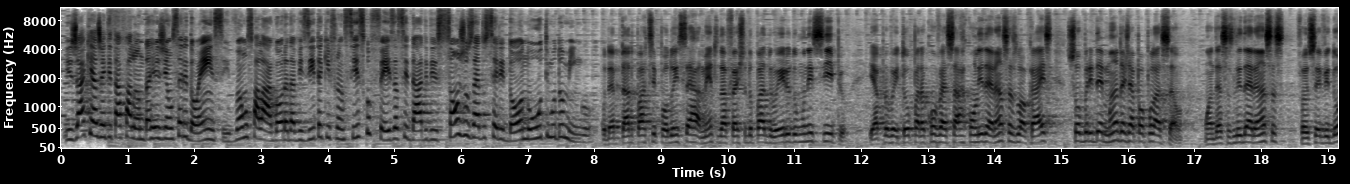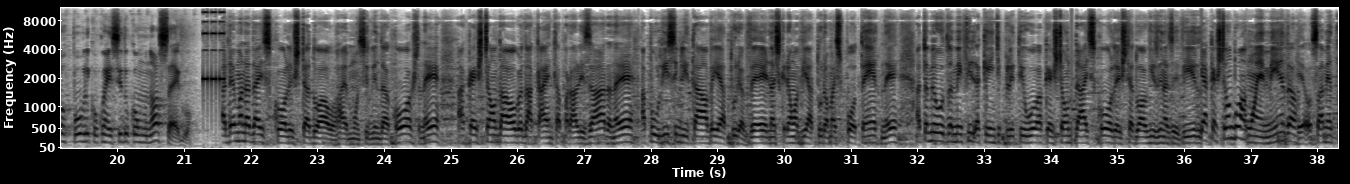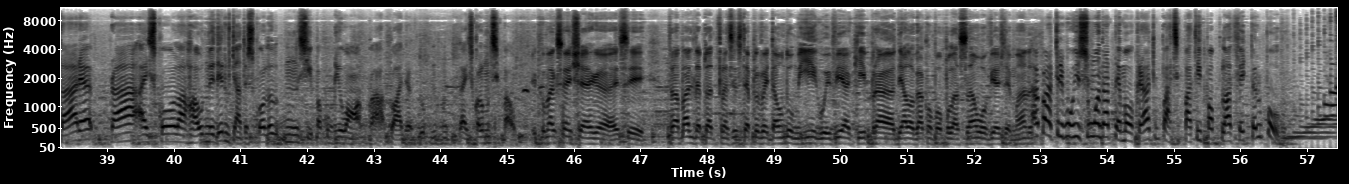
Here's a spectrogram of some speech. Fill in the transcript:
E já que a gente está falando da região seridoense, vamos falar agora da visita que Francisco fez à cidade de São José do Seridó no último domingo. O deputado participou do encerramento da festa do padroeiro do município e aproveitou para conversar com lideranças locais sobre demandas da população. Uma dessas lideranças foi o servidor público conhecido como Nó Cego. A demanda da escola estadual Raimundo Silvino da Costa, né? A questão da obra da carne está paralisada, né? A polícia militar, uma viatura velha, nós queremos uma viatura mais potente, né? A ah, também, eu também fiz aqui, a gente pleiteou a questão da escola estadual Riosina Azevedo e a questão de uma, uma emenda é, orçamentária para a escola Raul Medeiros de a escola do município, para cobrir uma quadra do, da escola municipal. E como é que você enxerga esse trabalho do deputado Francisco de aproveitar um domingo e vir aqui para dialogar com o população, ouvir as demandas? É para atribuir isso um mandato democrático, participativo e popular feito pelo povo.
